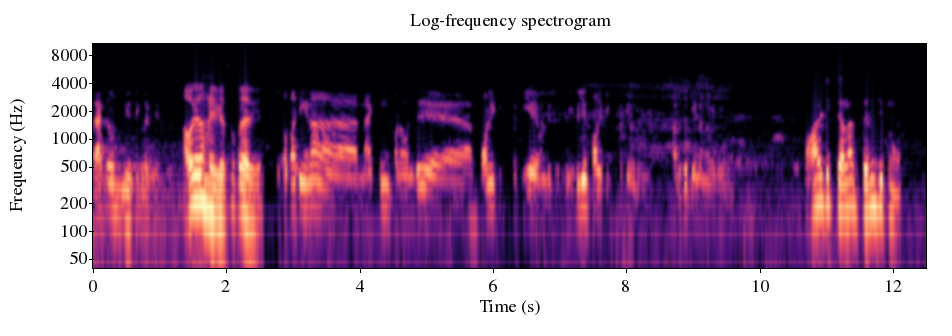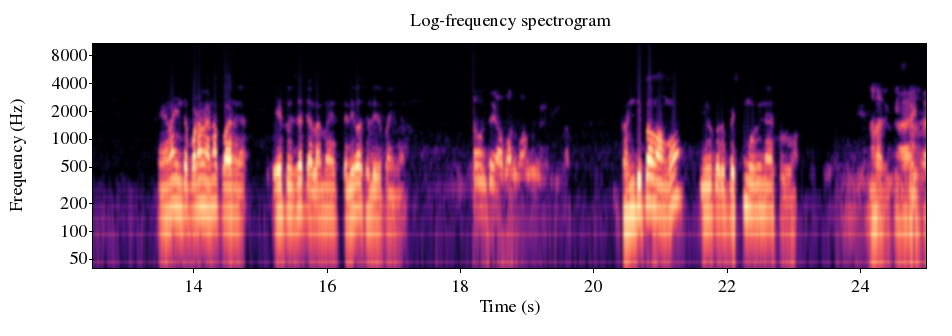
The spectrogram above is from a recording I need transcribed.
பேக்ரவுண்ட் மியூசிக்லாம் எப்படி இருக்கு. அவரே தான் பண்ணியிருக்காரு. சூப்பராக இருக்கு. இப்போ பார்த்தீங்கன்னா மேக்ஸிமம் படம் வந்து பாலிடிக்ஸ் பற்றியே வந்துட்டு இருக்குது இதுலேயும் பாலிடிக்ஸ் பற்றி வந்துருக்கு அதை பற்றி என்ன நினைக்கிறீங்க? பாலிடிக்ஸ் எல்லாம் தெரிஞ்சுக்கணும். ஏன்னா இந்த படம் வேணா பாருங்க. ஏ டு Z எல்லாமே தெளிவாக சொல்லியிருப்பாங்க. படம் வந்து அவார்டு வாங்கணும்னு நினைக்கிறீங்களா? கண்டிப்பாக வாங்கும் இவருக்கு ஒரு பெஸ்ட் மூவின்னு சொல்லலாம் நல்லா இருக்கு. இப்போ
